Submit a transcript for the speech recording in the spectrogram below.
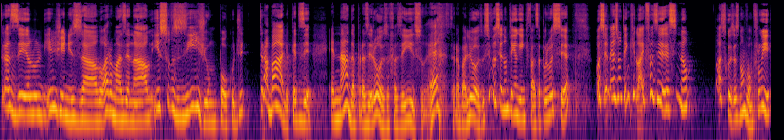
trazê-lo, higienizá-lo, armazená-lo. Isso exige um pouco de trabalho. Quer dizer, é nada prazeroso fazer isso? É trabalhoso? Se você não tem alguém que faça por você, você mesmo tem que ir lá e fazer, senão as coisas não vão fluir.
